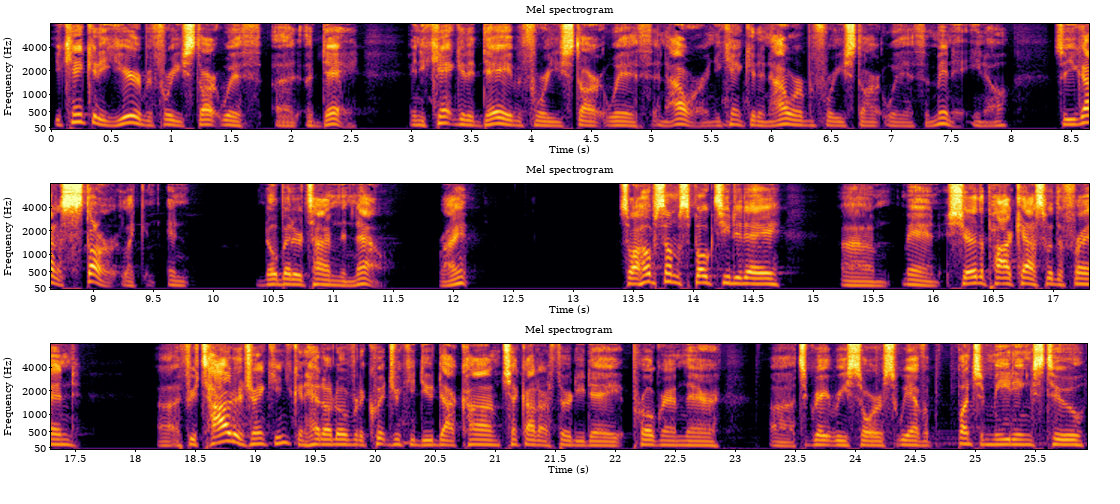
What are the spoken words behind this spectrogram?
you can't get a year before you start with a, a day. And you can't get a day before you start with an hour. And you can't get an hour before you start with a minute you know so you got to start like and no better time than now, right? So I hope something spoke to you today. Um, man, share the podcast with a friend. Uh, if you're tired of drinking, you can head on over to quitdrinkingdude.com. Check out our 30 day program there. Uh, it's a great resource. We have a bunch of meetings too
